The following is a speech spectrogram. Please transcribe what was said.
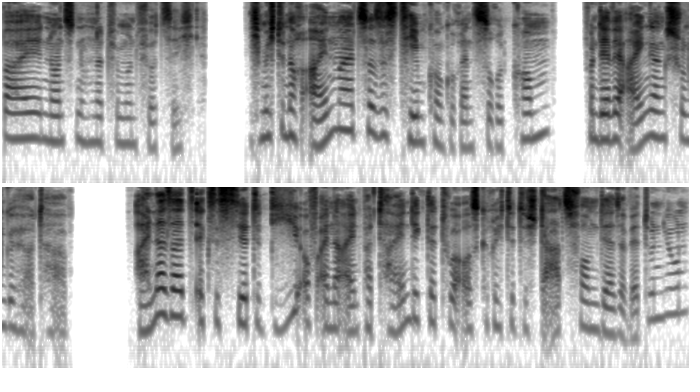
bei 1945. Ich möchte noch einmal zur Systemkonkurrenz zurückkommen, von der wir eingangs schon gehört haben. Einerseits existierte die auf eine Einparteiendiktatur ausgerichtete Staatsform der Sowjetunion,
